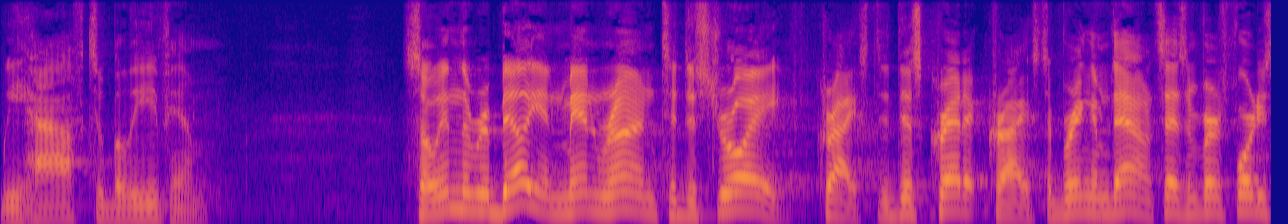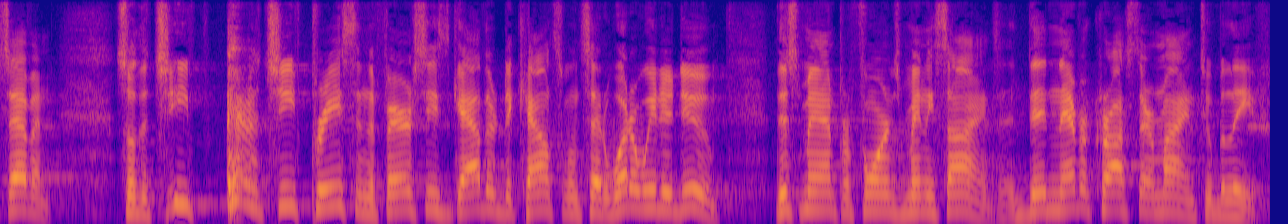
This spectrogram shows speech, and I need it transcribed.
we have to believe Him. So, in the rebellion, men run to destroy Christ, to discredit Christ, to bring him down. It says in verse 47 So the chief, chief priests and the Pharisees gathered to council and said, What are we to do? This man performs many signs. It did never cross their mind to believe,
